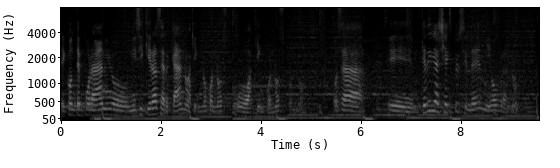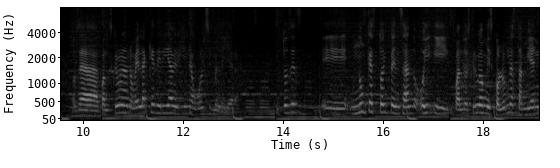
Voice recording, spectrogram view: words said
eh, contemporáneo, ni siquiera cercano a quien no conozco o a quien conozco, ¿no? O sea, eh, ¿qué diría Shakespeare si lee mi obra, no? O sea, cuando escribo una novela, ¿qué diría Virginia Woolf si me leyera? Entonces, eh, nunca estoy pensando, hoy y cuando escribo mis columnas también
